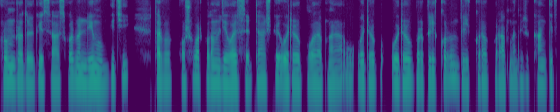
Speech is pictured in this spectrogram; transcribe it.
ক্রোম ব্রাউজারকে সার্চ করবেন রিমুভ দিচ্ছি। তারপর সবার প্রথমে যে ওয়েবসাইটটা আসবে, ওইটার উপর আপনারা ওইটার ওইটার উপর ক্লিক করবেন। ক্লিক করার পর আপনাদের কাঙ্ক্ষিত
